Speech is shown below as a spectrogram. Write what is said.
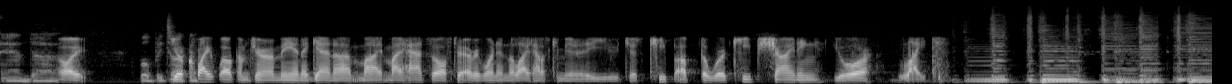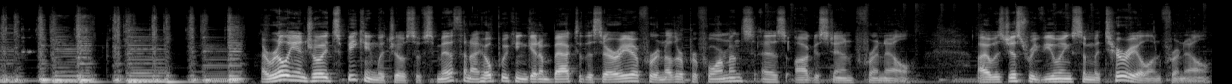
and uh, oh, we'll be talking. You're quite welcome, Jeremy. And again, uh, my my hats off to everyone in the Lighthouse community. You just keep up the work, keep shining your light. I really enjoyed speaking with Joseph Smith, and I hope we can get him back to this area for another performance as Augustin Fresnel. I was just reviewing some material on Fresnel.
